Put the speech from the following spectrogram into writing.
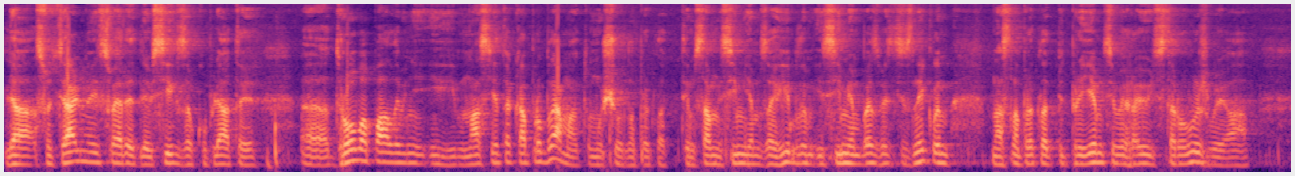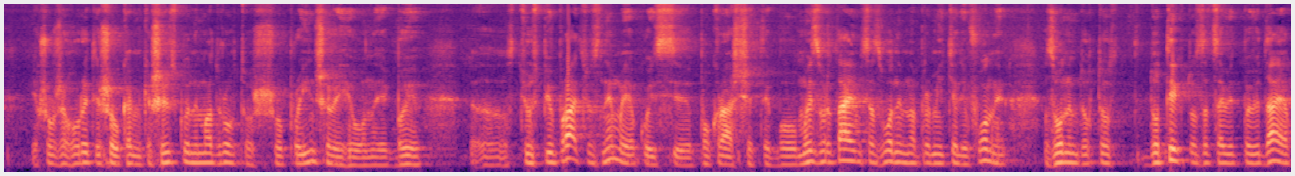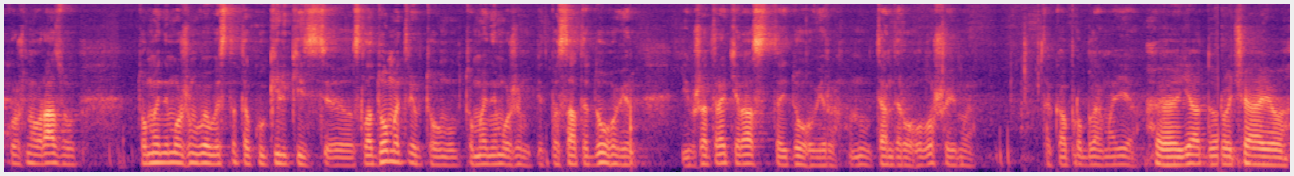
для соціальної сфери, для всіх закупляти е, дрова паливні. І в нас є така проблема, тому що, наприклад, тим самим сім'ям загиблим і сім'ям безвісті зниклим, у нас, наприклад, підприємці виграють староружви, а Якщо вже говорити, що в Кам'янкаширську нема дров, то що про інші регіони, якби е, цю співпрацю з ними якось е, покращити. Бо ми звертаємося, дзвонимо на прямі телефони, дзвонимо до, хто, до тих, хто за це відповідає кожного разу. То ми не можемо вивести таку кількість е, складометрів, то, то ми не можемо підписати договір. І вже третій раз цей договір, ну, тендер оголошуємо. Така проблема є. Я доручаю,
